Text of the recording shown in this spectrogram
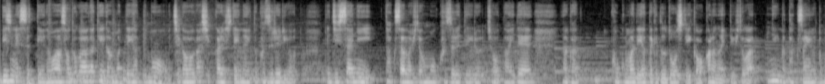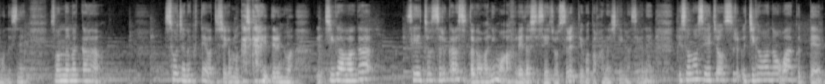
ビジネスっていうのは外側だけ頑張ってやっても内側がしっかりしていないと崩れるよ。で実際にたくさんの人がもう崩れている状態でなんかここまでやったけどどうしていいかわからないっていう人が、ね、今たくさんいると思うんですね。そんな中そうじゃなくて私が昔から言ってるのは内側が成長するから外側にも溢れ出して成長するっていうことを話していますよね。でその成長する内側のワークって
